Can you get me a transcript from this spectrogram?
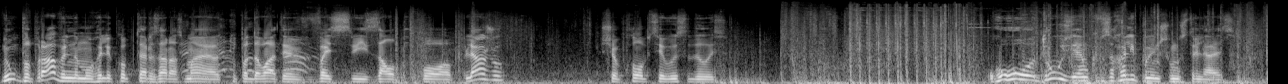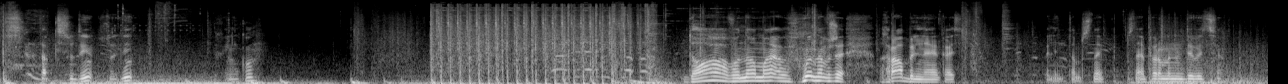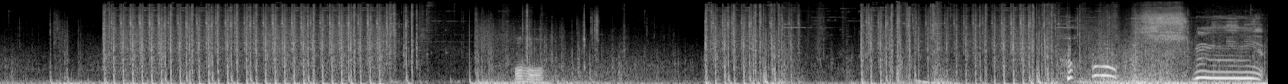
Ну, по-правильному, гелікоптер зараз має тупо давати весь свій залп по пляжу, щоб хлопці висадились. О, друзі, М взагалі по-іншому стріляється. Так, сюди, сюди. Тихенько. Да, вона має. Вона вже грабельна якась. Блін, там снайп, снайпер мене дивиться. Ого. Ні-ні-ні.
